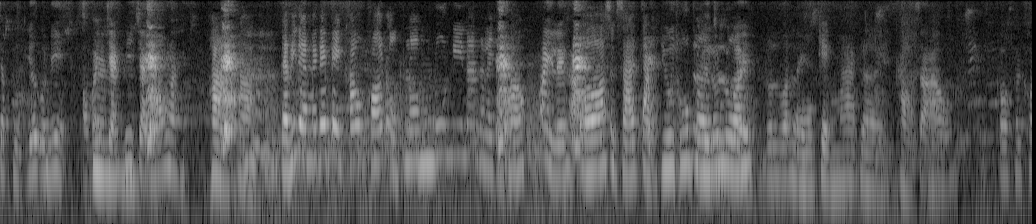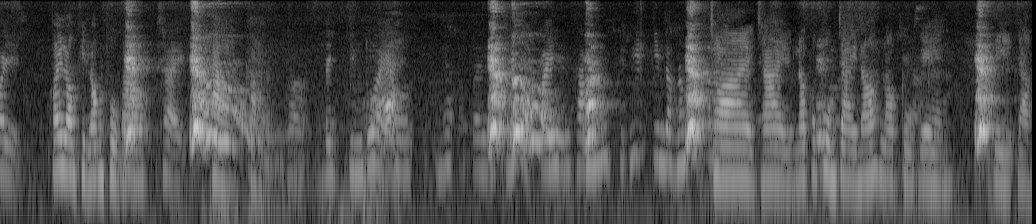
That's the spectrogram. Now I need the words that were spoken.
จะปลูกเยอะกว่านี้ เอาไว้แจกพี่แจกน้องอะ ค่ะค่ะ แต่พี่แดงไม่ได้ไปเข้าคอร์สอบรมนู่นนี่นั่นอะไรกับเขาไม่เลยค่ะอ๋อศึกษาจาก YouTube เลยล้วนล้วนๆๆเลโอ้ยเก่งมากเลยค่ะสาว ก็ค่อยค่อยลองผิดลองถูกเอาๆ ใช่ ค่ะค่ะ ก็ได้กินด้วยเอาเนี่ยเอาไปลวกไปทำน้ำพริกกินกับน้ำพริก ใช่ใช่แล้วก็ภูมิใจเนาะเราปลูกเองดีจัง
